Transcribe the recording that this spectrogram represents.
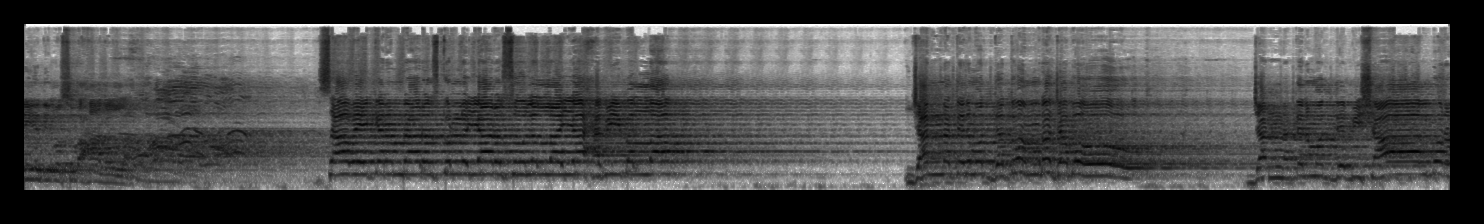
দিয়ে দিব সুবাহান আল্লাহ সাহাবায়ে কেরামরা আরজ করল, ইয়া রাসূলুল্লাহ, ইয়া জান্নাতের মধ্যে তো আমরা যাব। জান্নাতের মধ্যে বিশাল বড়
